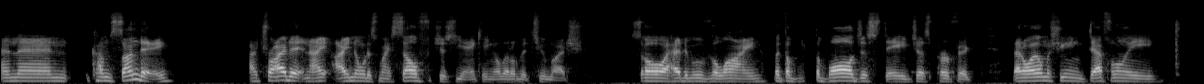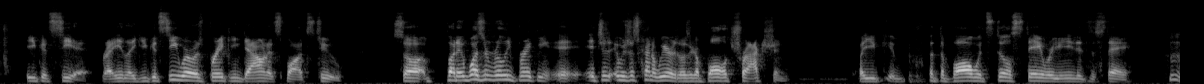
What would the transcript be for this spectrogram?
And then come Sunday, I tried it and I, I noticed myself just yanking a little bit too much. So I had to move the line, but the, the ball just stayed just perfect. That oil machine definitely, you could see it, right? Like you could see where it was breaking down at spots too. So, but it wasn't really breaking. It, it just, it was just kind of weird. There was like a ball traction, but you, but the ball would still stay where you needed to stay. Hmm.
